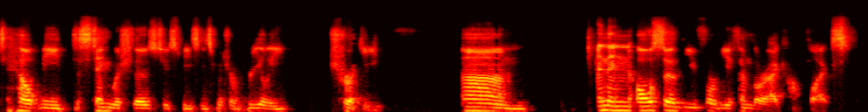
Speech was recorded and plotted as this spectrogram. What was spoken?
to help me distinguish those two species, which are really tricky. Um, and then also the Euphorbia fendleri complex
